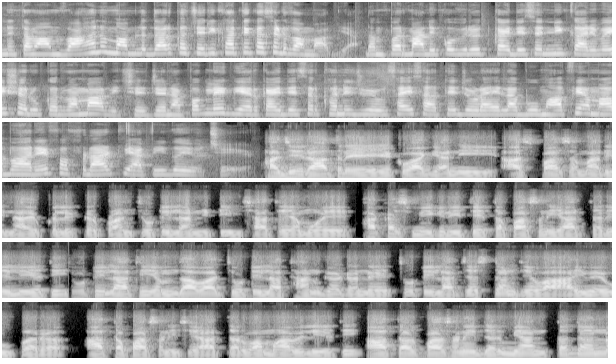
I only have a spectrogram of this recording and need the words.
અને તમામ વાહનો મામલતદાર કચેરી ખાતે ખસેડવામાં આવ્યા. ડમ્પર માલિકો વિરુદ્ધ કાયદેસરની કાર્યવાહી શરૂ કરવામાં આવી છે, જેના પગલે ગેરકાયદેસર ખનિજ વ્યવસાય સાથે જોડાયેલા ભૂમાફિયામાં ભારે ફફડાટ વ્યાપી ગયો છે. આજે રાત્રે એક વાગ્યાની આસપાસ અમારી નાયબ કલેક્ટર પ્રાંત ચોટીલાની ટીમ સાથે અમોએ આકસ્મિક રીતે તપાસણી હાથ ધરેલી હતી. ચોટીલાથી અમદાવાદ, ચોટીલા થાનગઢ અને ચોટીલા જસદણ જેવા હાઈવે ઉપર આ તપાસણી છે. હાથ ધરવામાં આવેલી હતી. આ તપાસણી દરમિયાન તદ્દન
